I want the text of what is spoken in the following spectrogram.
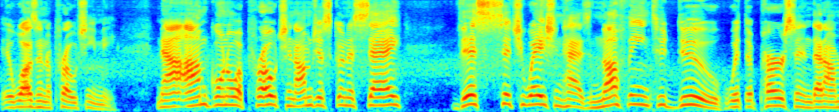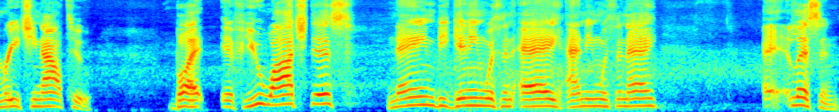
It wasn't approaching me. Now I'm going to approach and I'm just going to say, this situation has nothing to do with the person that I'm reaching out to. But if you watch this, name beginning with an A, ending with an A, Eh, listen,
